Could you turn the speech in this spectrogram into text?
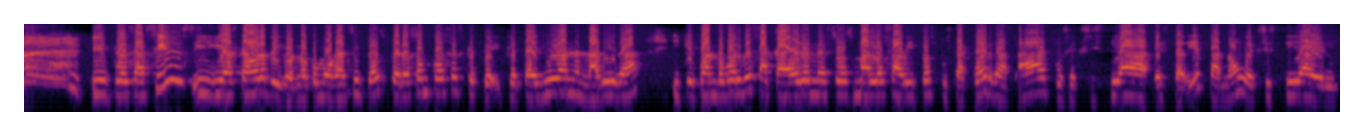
y pues así es, y, hasta ahora digo, no como gansitos, pero son cosas que te, que te ayudan en la vida y que cuando vuelves a caer en esos malos hábitos, pues te acuerdas, ah, pues existía esta dieta, ¿no? O existía el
